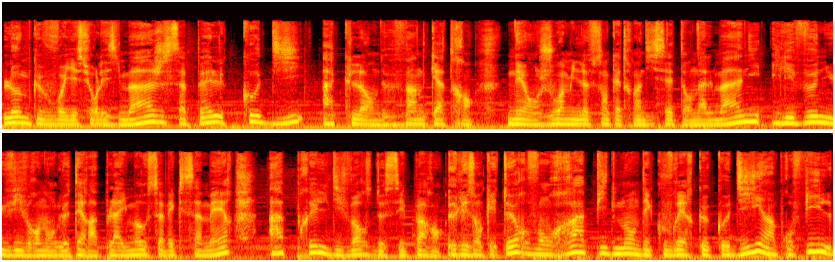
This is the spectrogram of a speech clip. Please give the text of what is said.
L'homme que vous voyez sur les images s'appelle Cody Ackland, 24 ans. Né en juin 1997 en Allemagne, il est venu vivre en Angleterre à Plymouth avec sa mère après le divorce de ses parents. Et les enquêteurs vont rapidement découvrir que Cody a un profil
